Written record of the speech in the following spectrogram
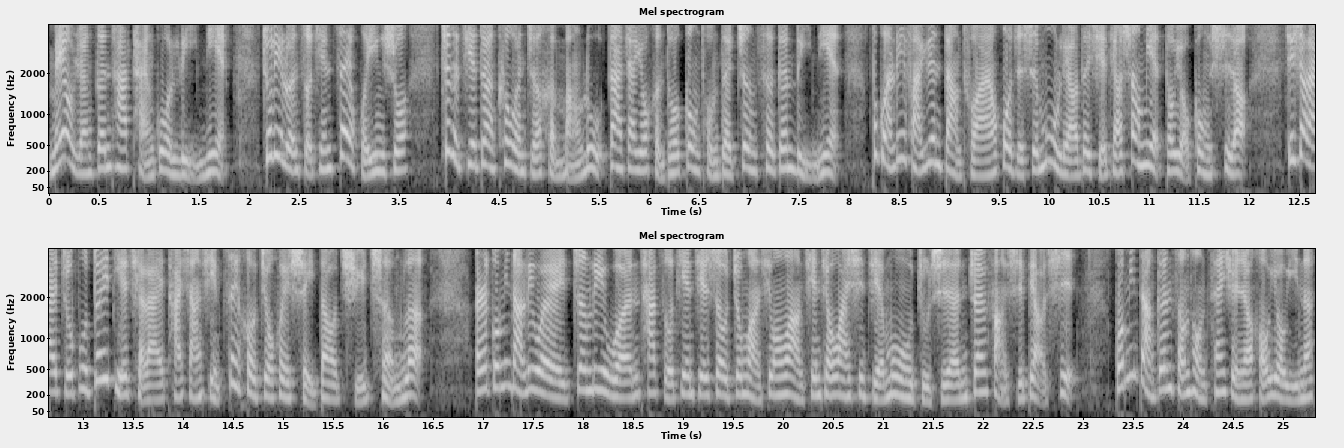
没有人跟他谈过理念。朱立伦昨天再回应说，这个阶段柯文哲很忙碌，大家有很多共同的政策跟理念，不管立法院党团或者是幕僚的协调上面都有共识哦。接下来逐步堆叠起来，他相信最后就会水到渠成了。而国民党立委郑丽文，他昨天接受中广新闻网千秋万世节目主持人专访时表示，国民党跟总统参选人侯友宜呢，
